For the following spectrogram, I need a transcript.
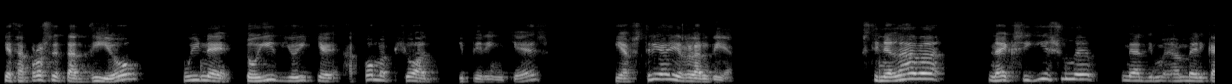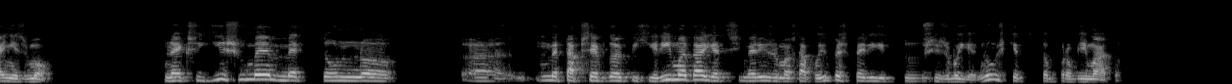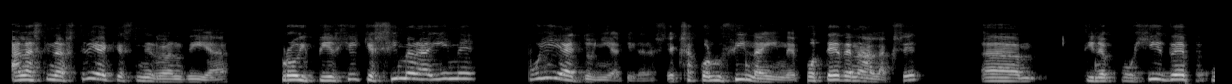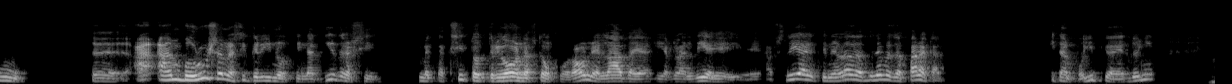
και θα πρόσθετα δύο που είναι το ίδιο ή και ακόμα πιο αντιπυρηνικές, η Αυστρία ή η Ιρλανδία. Στην Ελλάδα να εξηγήσουμε με αμερικανισμό, να εξηγήσουμε με, τον, ε, με τα ψευδοεπιχειρήματα, γιατί συμμερίζομαι αυτά που είπες, περί τους σεισμογενούς και των προβλημάτων. Αλλά στην Αυστρία και στην Ιρλανδία προϋπήρχε και σήμερα είναι πολύ έντονη η αντίδραση. Εξακολουθεί να είναι, ποτέ δεν άλλαξε. Ε, την εποχή δε που ε, αν μπορούσα να συγκρίνω την αντίδραση μεταξύ των τριών αυτών χωρών, Ελλάδα, η Ιρλανδία, η Αυστρία, την Ελλάδα την έβαζα παρακάτω. Ήταν πολύ πιο έντονη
